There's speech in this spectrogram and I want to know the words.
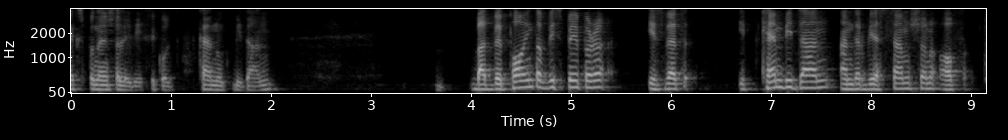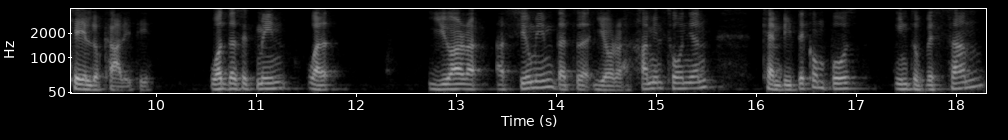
exponentially difficult, cannot be done. But the point of this paper is that it can be done under the assumption of k locality. What does it mean? Well, you are assuming that uh, your Hamiltonian can be decomposed into the sum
